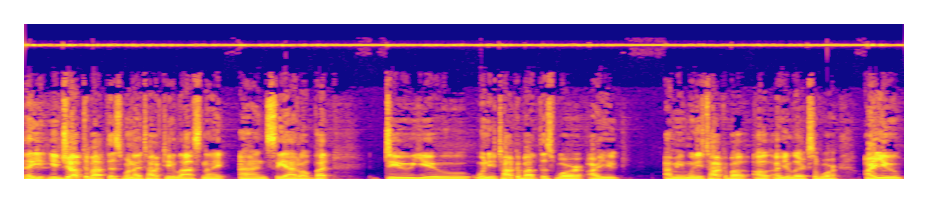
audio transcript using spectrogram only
you, you joked about this when I talked to you last night uh, in Seattle, but do you when you talk about this war, are you? I mean, when you talk about all, all your lyrics of war, are you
